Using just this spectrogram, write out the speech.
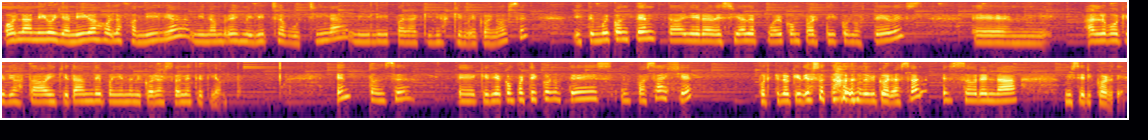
Hola amigos y amigas, hola familia, mi nombre es Militza Buchina, Mili para aquellos que me conocen, y estoy muy contenta y agradecida de poder compartir con ustedes em, algo que Dios estaba inquietando y poniendo en mi corazón este tiempo. Entonces, eh, quería compartir con ustedes un pasaje, porque lo que Dios está hablando en mi corazón es sobre la misericordia.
